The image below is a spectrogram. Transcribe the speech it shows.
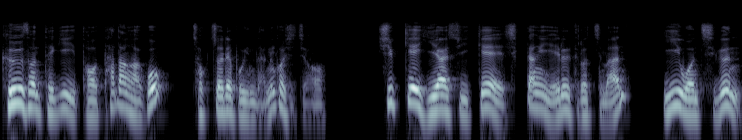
그 선택이 더 타당하고 적절해 보인다는 것이죠. 쉽게 이해할 수 있게 식당의 예를 들었지만 이 원칙은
